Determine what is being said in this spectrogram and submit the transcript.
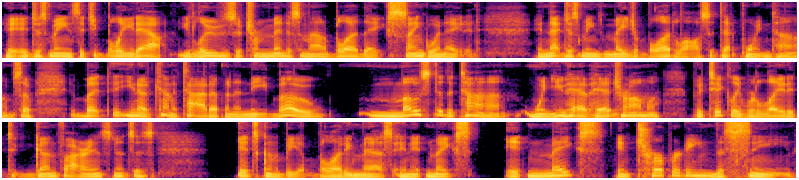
It, it, just means that you bleed out. You lose a tremendous amount of blood. They exsanguinated. And that just means major blood loss at that point in time. So, but, you know, to kind of tie it up in a neat bow, most of the time when you have head trauma, particularly related to gunfire instances, it's going to be a bloody mess. And it makes, it makes interpreting the scene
